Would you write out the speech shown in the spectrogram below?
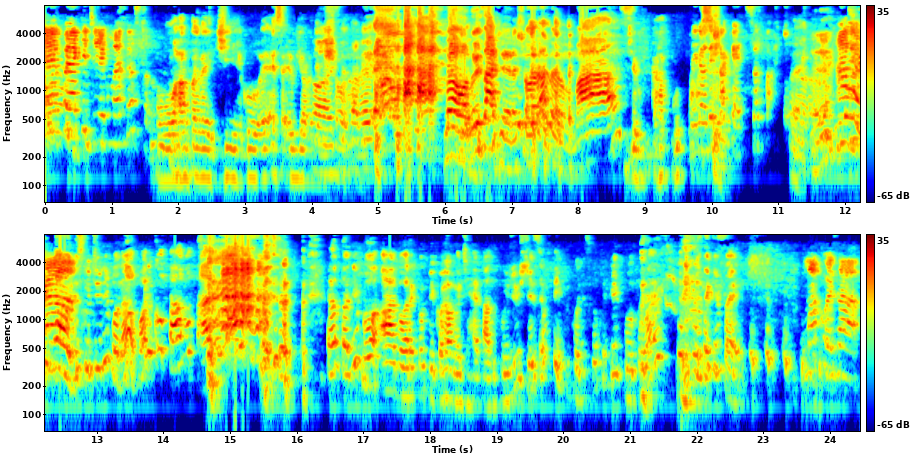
É, foi a que Diego mais gostou. Ô, rapaz, velho, Diego, essa eu vi a hora dele tá chorar. vendo? não, não exagera, chorar não. Mas. Diego ficava puto. Melhor deixar quieto essa parte. É. Não, Agora, discutir de boa. Não, pode contar à vontade. eu tô de boa. Agora que eu fico realmente retado por justiça, eu fico. Por isso que eu fiquei puto. Mas tem que ser. uma coisa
